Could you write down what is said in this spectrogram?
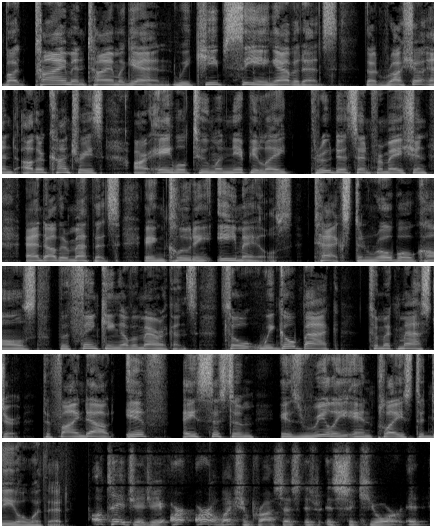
but time and time again, we keep seeing evidence that Russia and other countries are able to manipulate through disinformation and other methods, including emails, text, and robocalls, the thinking of Americans. So we go back to McMaster to find out if a system is really in place to deal with it. I'll tell you, JJ, our, our election process is, is secure. It,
